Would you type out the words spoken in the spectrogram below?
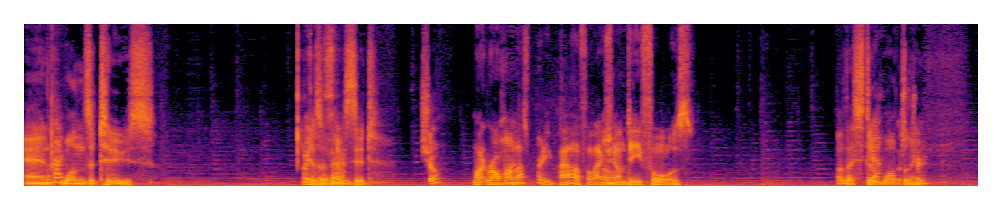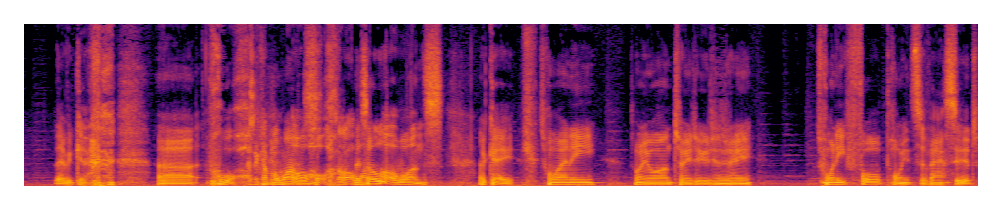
and Okay. ones are twos I mean, because of that's still- acid. Sure. Might roll Well, high. that's pretty powerful actually Oh. on D4s. Oh, they're still Yeah, that's wobbling. true. There we go. Uh, whew. There's a couple of ones. Oh, There's a lot of there's a ones. lot of ones. Okay, 20, 21, 22, 23, 24 points of acid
